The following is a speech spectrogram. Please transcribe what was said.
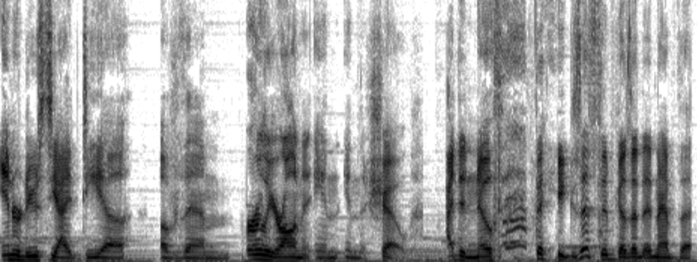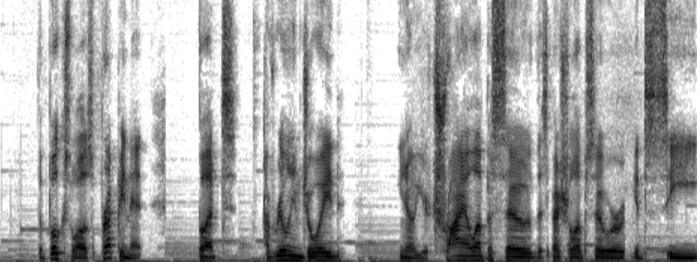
introduced the idea of them earlier on in, in the show. I didn't know that they existed because I didn't have the, the books while I was prepping it. But I really enjoyed you know, your trial episode, the special episode where we get to see,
